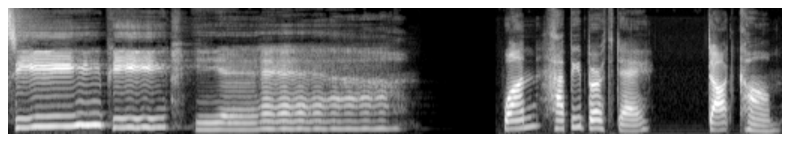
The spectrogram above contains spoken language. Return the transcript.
CP, yeah. One happy birthday dot com.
